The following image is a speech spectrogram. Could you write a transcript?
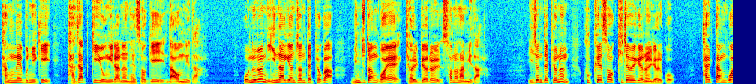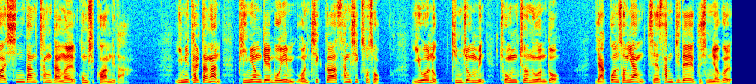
당내 분위기 다잡기용이라는 해석이 나옵니다. 오늘은 이낙연 전 대표가 민주당과의 결별을 선언합니다. 이 전 대표는 국회에서 기자회견을 열고 탈당과 신당 창당을 공식화합니다. 이미 탈당한 비명계 모임 원칙과 상식 소속 이원욱, 김종민, 조홍천 의원도 야권 성향 제3지대의 구심력을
